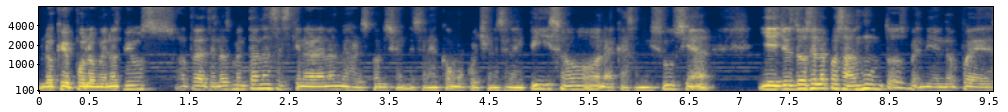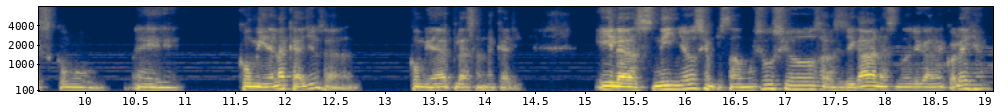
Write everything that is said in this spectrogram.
lo que por lo menos vimos a través de las ventanas es que no eran las mejores condiciones, eran como colchones en el piso, la casa muy sucia, y ellos dos se la pasaban juntos vendiendo pues como eh, comida en la calle, o sea, comida de plaza en la calle. Y los niños siempre estaban muy sucios, a veces llegaban, a veces no llegaban al colegio.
